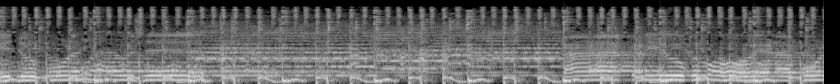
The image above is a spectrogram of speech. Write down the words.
બીજું કોણ આવશે? કાળા કળિયુગમાં વેણા કોણ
